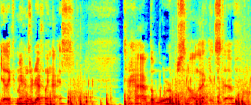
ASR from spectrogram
yeah, the commands are definitely nice to have the warps and all that good stuff.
